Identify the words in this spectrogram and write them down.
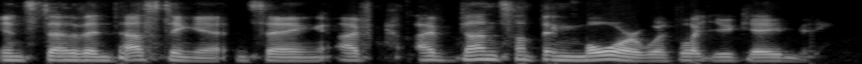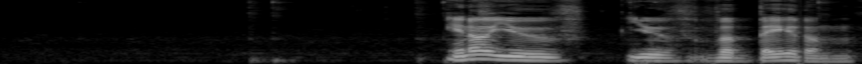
instead of investing it and saying, I've, I've done something more with what you gave me. You know, you've, you've verbatim,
